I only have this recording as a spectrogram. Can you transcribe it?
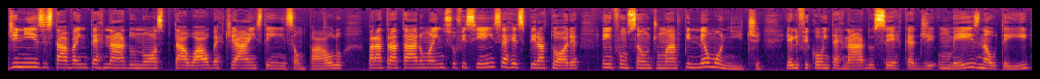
Diniz estava internado no Hospital Albert Einstein, em São Paulo, para tratar uma insuficiência respiratória em função de uma pneumonite. Ele ficou internado cerca de um mês na UTI,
